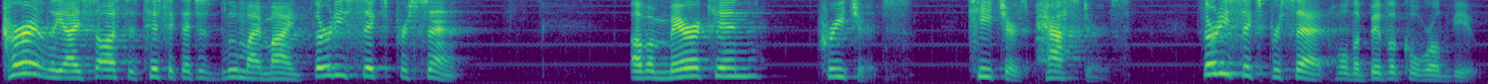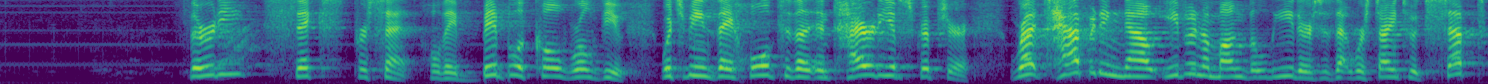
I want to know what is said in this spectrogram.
Currently, I saw a statistic that just blew my mind 36% of American preachers, teachers, pastors, 36% hold a biblical worldview. 36% hold a biblical worldview, which means they hold to the entirety of Scripture. What's happening now, even among the leaders, is that we're starting to accept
